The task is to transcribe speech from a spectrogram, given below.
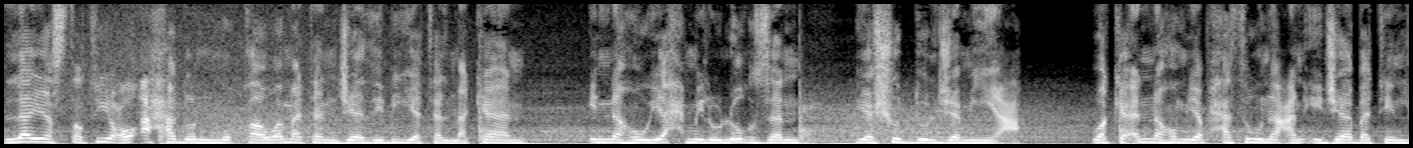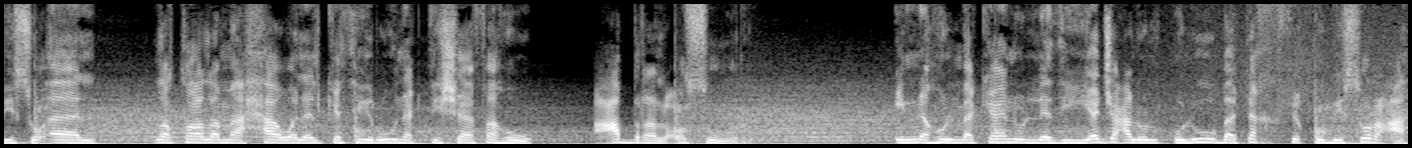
لا يستطيع أحد مقاومة جاذبية المكان. إنه يحمل لغزا يشد الجميع. وكأنهم يبحثون عن إجابة لسؤال لطالما حاول الكثيرون اكتشافه عبر العصور. إنه المكان الذي يجعل القلوب تخفق بسرعة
